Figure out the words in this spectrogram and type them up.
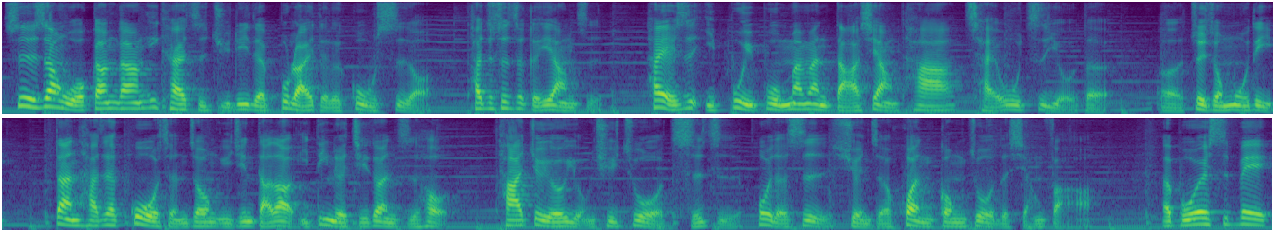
事实上，我刚刚一开始举例的布莱德的故事哦，它就是这个样子。他也是一步一步慢慢达向他财务自由的呃最终目的，但他在过程中已经达到一定的阶段之后，他就有勇气做辞职或者是选择换工作的想法啊，而不会是被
